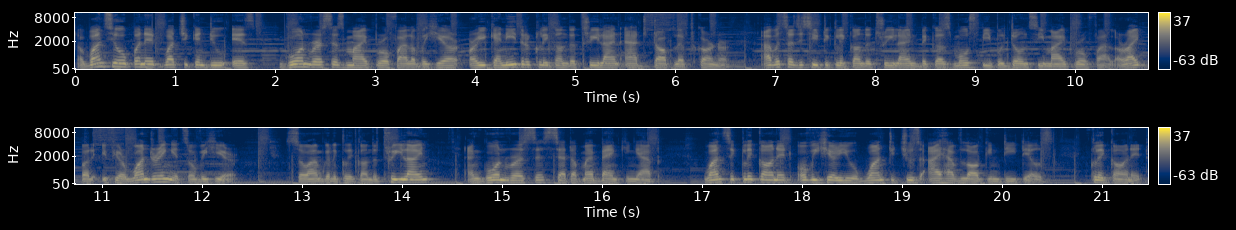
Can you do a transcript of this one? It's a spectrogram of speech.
Now once you open it what you can do is go on versus my profile over here or you can either click on the three line at the top left corner. I would suggest you to click on the three line because most people don't see my profile alright? But if you're wondering it's over here. So i'm gonna click on the three line and go on versus set up my banking app once you click on it, over here you want to choose I have login details. Click on it.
